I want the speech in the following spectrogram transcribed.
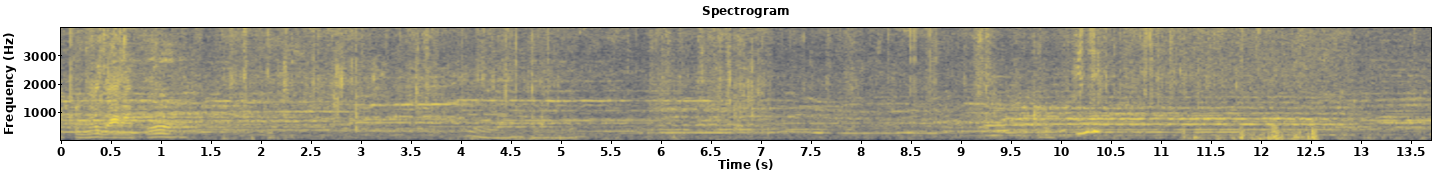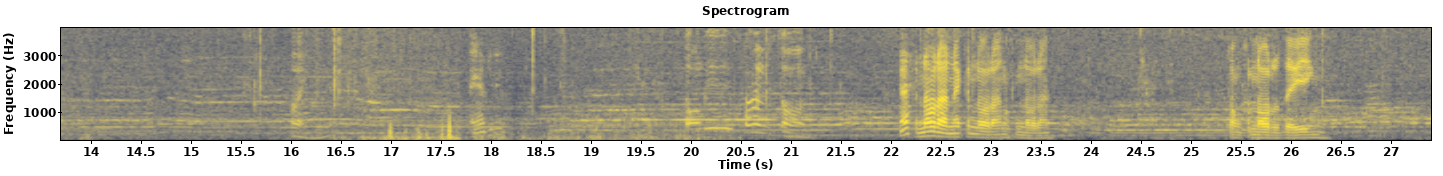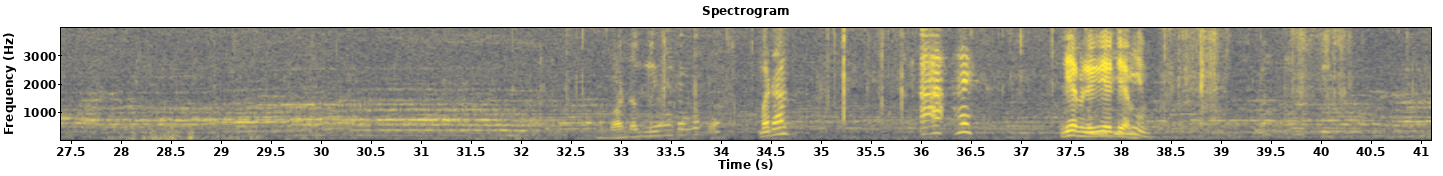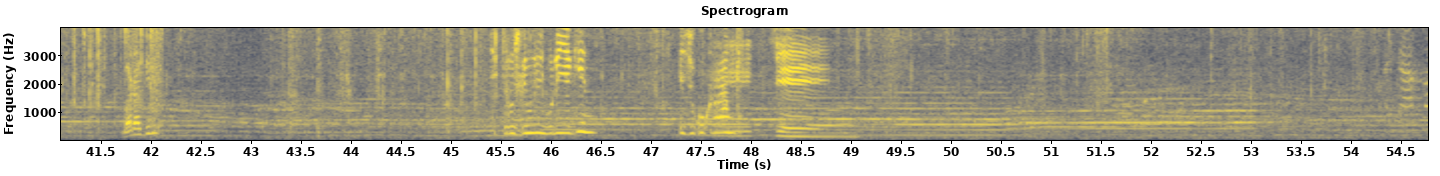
Aku ayo gitu. tong dipantong kendoran ya kendoran kendoran tong kendor deing badak liang kayak gitu Badak. Ah, ah, hei. diam dia dia diam Badak gini. Terus gini bodinya kin. Eh suku keram.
